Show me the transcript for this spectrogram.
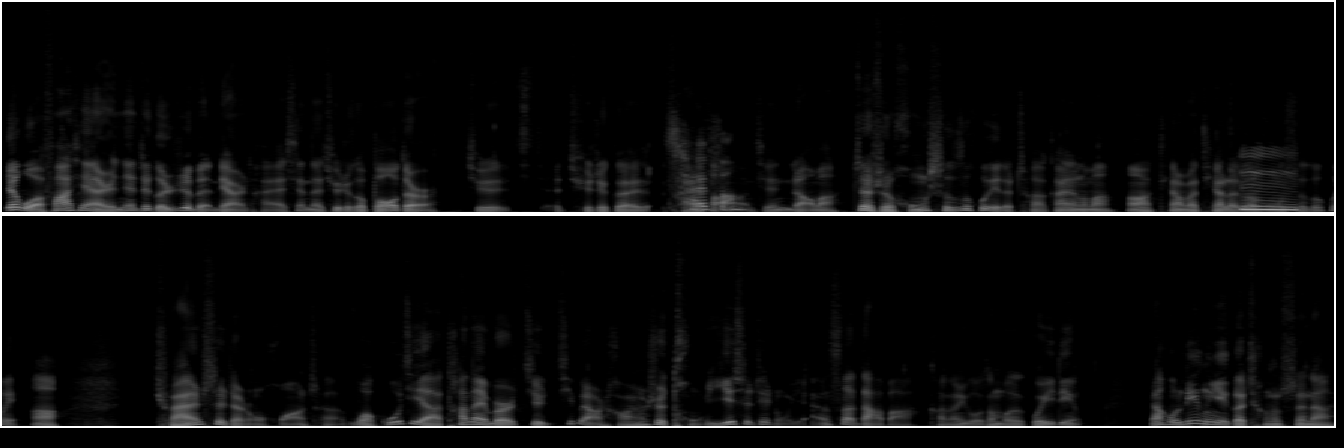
结果发现人家这个日本电视台现在去这个 border 去去这个采采访访去，你知道吗？这是红十字会的车，看见了吗？啊，上面贴了个红嗯十字会啊。全是这种黄车，我估计啊，他那边就基本上好像是统一是这种颜色大巴，可能有这么个规定。然后另一个城市呢，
